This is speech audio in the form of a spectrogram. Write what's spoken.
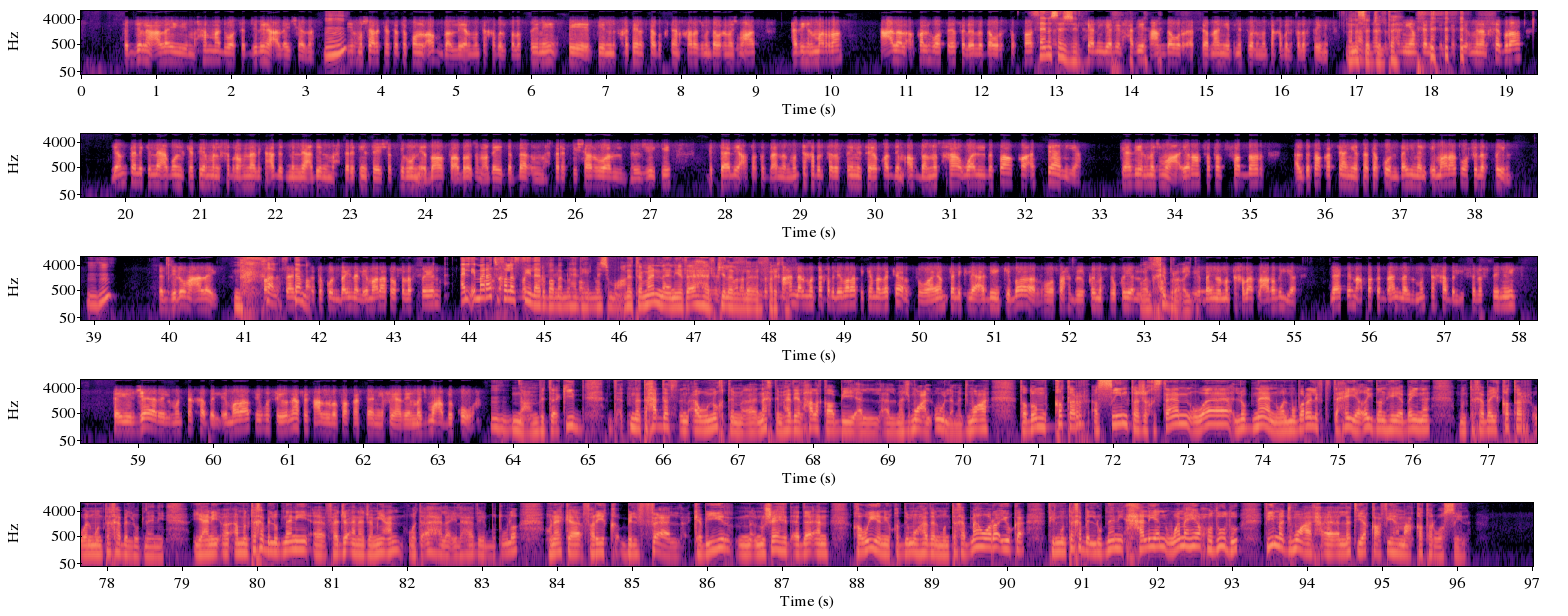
سجلها علي محمد وسجلها علي شذا،. هذه المشاركه ستكون الأفضل للمنتخب الفلسطيني في في النسختين السابقتين خرج من دور المجموعات، هذه المرة على الأقل هو سيصل إلى دور ال 16 سنسجلها امكانيه للحديث عن دور الثمانية بالنسبة للمنتخب الفلسطيني. أنا الفني يمتلك الكثير من الخبرة. يمتلك اللاعبون الكثير من الخبرة. هنالك عدد من اللاعبين المحترفين سيشكلون إضافة أبرزهم عدي الدباغ المحترف في شاروا البلجيكي. بالتالي أعتقد بأن المنتخب الفلسطيني سيقدم أفضل نسخة. والبطاقة الثانية في هذه المجموعة. إيران ستتصدر. البطاقة الثانية ستكون بين الإمارات وفلسطين. سجلوها علي. خلص تمام. ستكون بين الإمارات وفلسطين. الإمارات وفلسطين لربما من هذه المجموعة. نتمنى أن يتأهل كلا مع الفريقين أن المنتخب الإماراتي كما ذكرت هو يمتلك لاعبين كبار هو صاحب القيمة السوقية والخبرة أيضا. بين المنتخبات العربية. لكن أعتقد بأن المنتخب الفلسطيني سيجاري المنتخب الإماراتي وسينافس على البطاقة الثانية في هذه المجموعة بقوة. نعم بالتأكيد نتحدث أو نختم نختم هذه الحلقة بالمجموعة الأولى مجموعة تضم قطر الصين طاجكستان ولبنان والمباراة الافتتاحية أيضا هي بين منتخبي قطر والمنتخب اللبناني. يعني المنتخب اللبناني فاجأنا جميعا وتأهل إلى هذه البطولة. هناك فريق بالفعل كبير نشاهد أداء قويا يقدمه هذا المنتخب. ما هو رأيك في المنتخب اللبناني حاليا؟ وما هي حظوظه في المجموعة التي يقع فيها مع قطر والصين؟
